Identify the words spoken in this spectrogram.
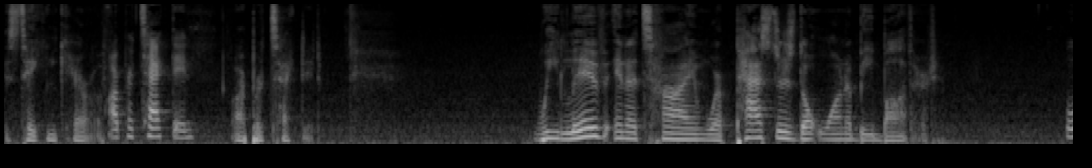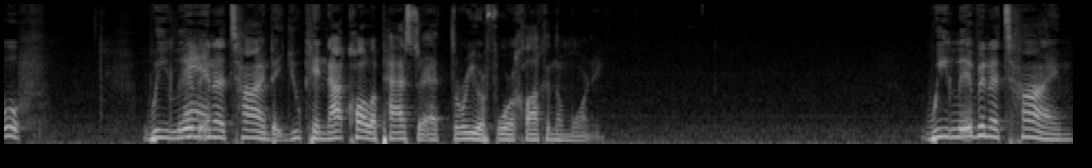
is taken care of. Are protected. are protected. We live in a time where pastors don't want to be bothered. Oof. We live Man. in a time that you cannot call a pastor at three or four o'clock in the morning. We live in a time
